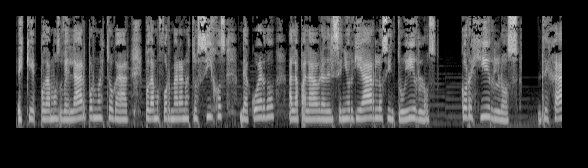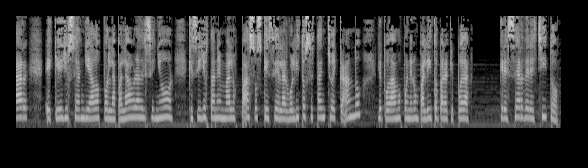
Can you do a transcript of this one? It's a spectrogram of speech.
es que podamos velar por nuestro hogar, podamos formar a nuestros hijos de acuerdo a la palabra del Señor, guiarlos, instruirlos, corregirlos, dejar eh, que ellos sean guiados por la palabra del Señor, que si ellos están en malos pasos, que si el arbolito se está enchuecando, le podamos poner un palito para que pueda crecer derechito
